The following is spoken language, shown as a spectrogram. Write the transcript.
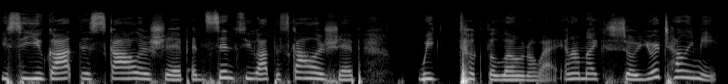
you see, you got this scholarship, and since you got the scholarship, we took the loan away. And I'm like, so you're telling me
